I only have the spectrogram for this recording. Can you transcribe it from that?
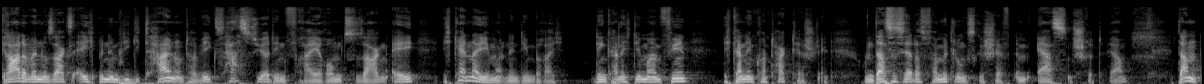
Gerade wenn du sagst, ey, ich bin im Digitalen unterwegs, hast du ja den Freiraum zu sagen, ey, ich kenne da jemanden in dem Bereich. Den kann ich dir mal empfehlen, ich kann den Kontakt herstellen. Und das ist ja das Vermittlungsgeschäft im ersten Schritt, ja. Dann,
